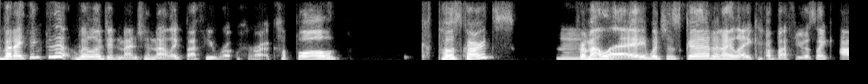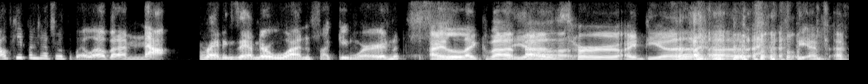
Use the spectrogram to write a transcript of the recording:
but I think that Willow did mention that like Buffy wrote her a couple c- postcards from. LA, which is good, and I like how Buffy was like, "I'll keep in touch with Willow, but I'm not." Writing Xander one fucking word. I like that Yeah. as her idea. Uh, at the end, of,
